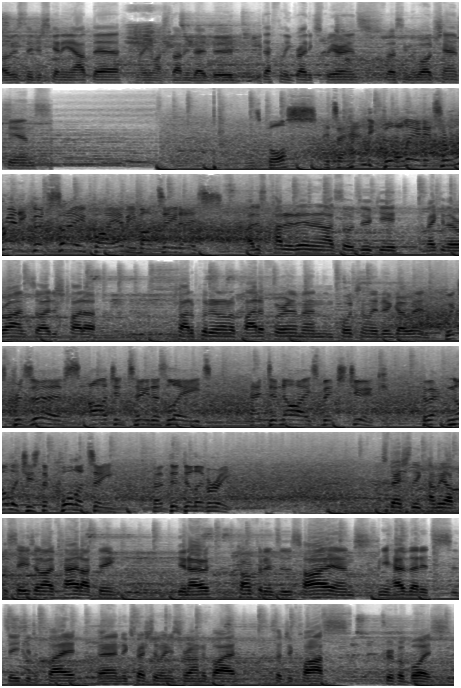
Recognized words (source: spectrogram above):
Obviously just getting out there, making my starting debut. Definitely great experience, versing the world champions. It's Bos. It's a handy ball in. It's a really good save by Emi Martinez. I just cut it in and I saw Dookie making the run, so I just try to try to put it on a platter for him and unfortunately it didn't go in. Which preserves Argentina's lead and denies Mitch Duke, who acknowledges the quality of the delivery. Especially coming off the season I've had, I think you know, confidence is high, and when you have that, it's it's easy to play, and especially when you're surrounded by such a class group of boys.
